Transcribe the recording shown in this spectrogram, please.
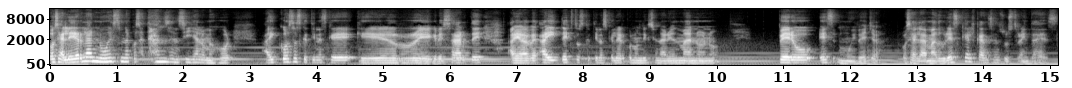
o sea, leerla no es una cosa tan sencilla a lo mejor, hay cosas que tienes que, regresarte, hay, textos que tienes que leer con un diccionario en mano, ¿no? Pero es muy bella. O sea, la madurez que alcanza en sus 30 es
